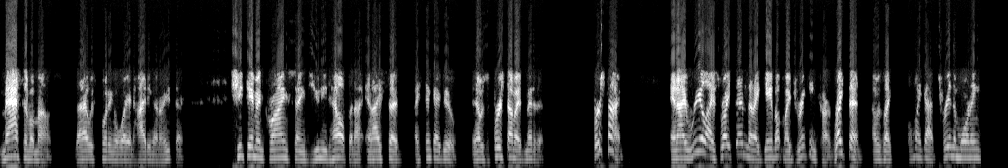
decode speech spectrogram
massive amounts that I was putting away and hiding underneath there. She came in crying, saying, "Do you need help?" And I and I said, "I think I do." And that was the first time I admitted it. First time. And I realized right then that I gave up my drinking card. Right then, I was like, "Oh my God, three in the morning.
